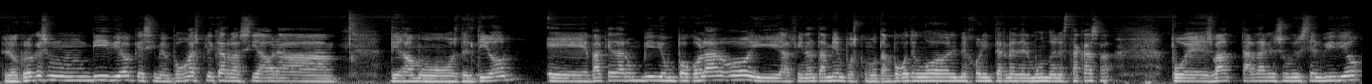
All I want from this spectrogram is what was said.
Pero creo que es un vídeo que si me pongo a explicarlo así ahora, digamos, del tirón, eh, va a quedar un vídeo un poco largo y al final también, pues como tampoco tengo el mejor internet del mundo en esta casa, pues va a tardar en subirse el vídeo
